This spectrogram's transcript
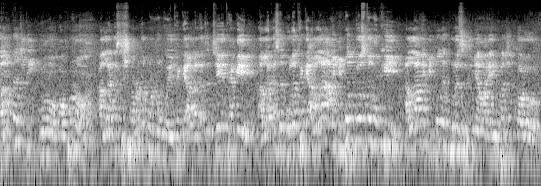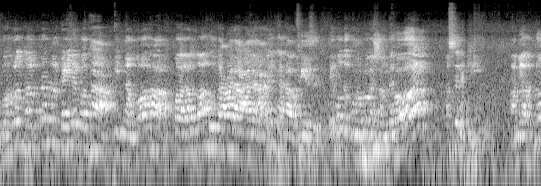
বান্দা যদি কোনো কখনো আল্লাহর কাছে শরণাপন্ন হয়ে থাকে, আল্লাহর কাছে চেয়ে থাকে, আল্লাহর কাছে বলে থাকে, আল্লাহ, আমি বিপদগ্রস্ত মুখী, আল্লাহ, আমি বিপদে পড়েছি, তুমি আমার হেফাজত করো। মহাগ্রন্থ আল কুরআনুল কারীমের কথা, ইন্নাল্লাহা ক্বালা আল্লাহু তাআলা আলা আলাইহা হাফিজ এর মধ্যে কোনো প্রকার সন্দেহ আছে নাকি আমি আপনিও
